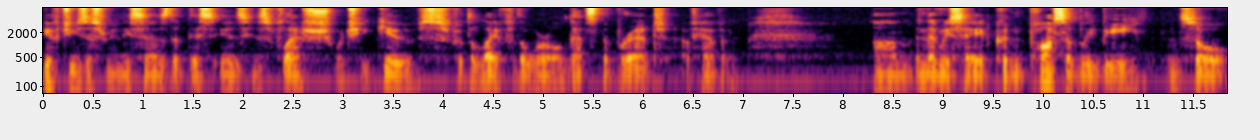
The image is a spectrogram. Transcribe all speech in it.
if Jesus really says that this is his flesh, which he gives for the life of the world, that's the bread of heaven um, and then we say it couldn't possibly be, and so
